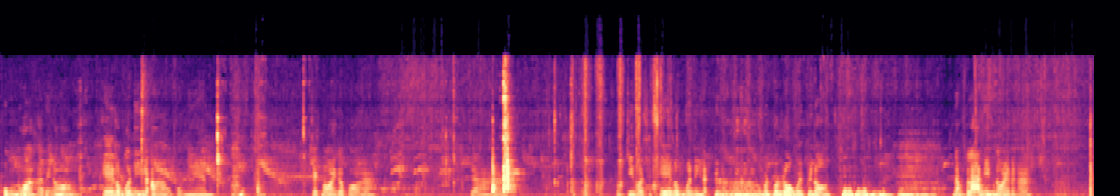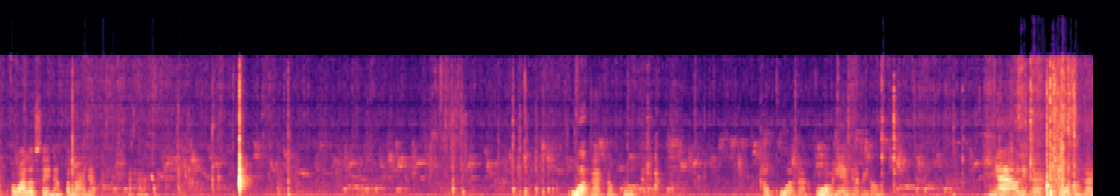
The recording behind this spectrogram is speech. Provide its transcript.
ผงนัวค่ะพี่น้อง เทลงบนนี้ละอ้าวพ่อแม่นจักหน้อยกับพ่อค่ะ จ้าจริงๆว่าสิเทลงบนนี้แหละมันบนลงไว้พี่น้อง น้ำปลานิดหน่อยนะคะ เพราะว่าเราใส่น้ำปลาร้าแล้วนะคะคั่วค่ะข้าวคั่วข้าวคั่วค่ะหอมแห้งค่ะพี่น้อง ยาวเลยค่ะก้นค่ะ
